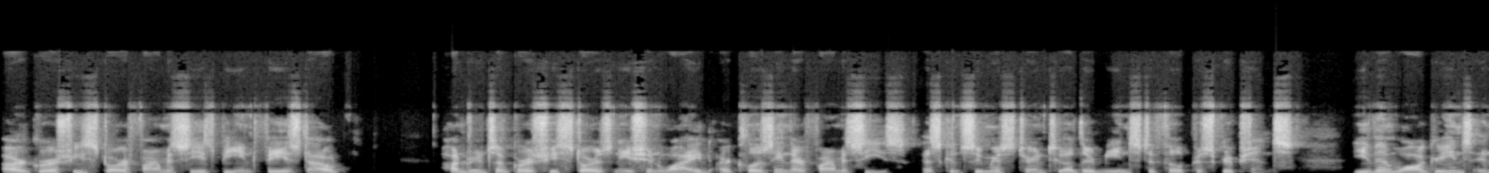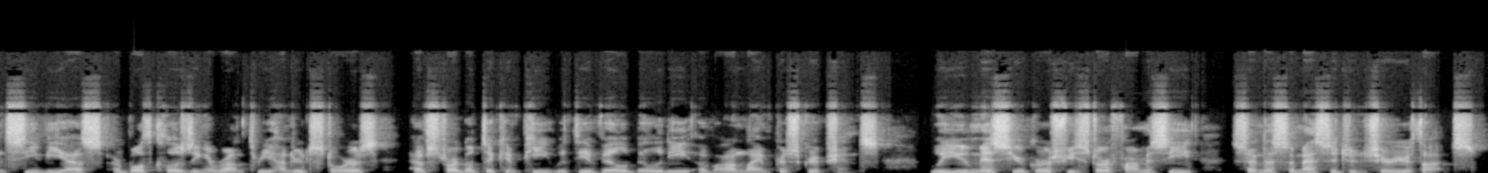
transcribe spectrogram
Are grocery store pharmacies being phased out? Hundreds of grocery stores nationwide are closing their pharmacies as consumers turn to other means to fill prescriptions. Even Walgreens and CVS are both closing around 300 stores, have struggled to compete with the availability of online prescriptions. Will you miss your grocery store pharmacy? Send us a message and share your thoughts.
